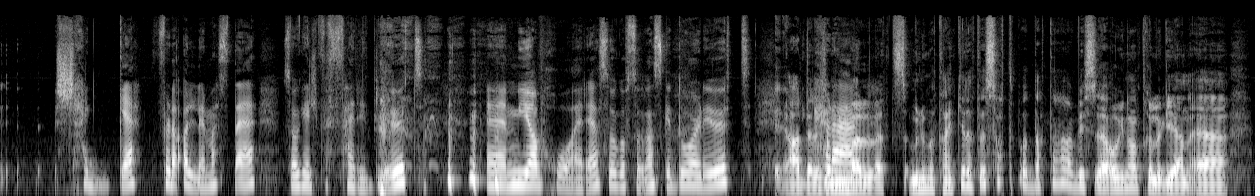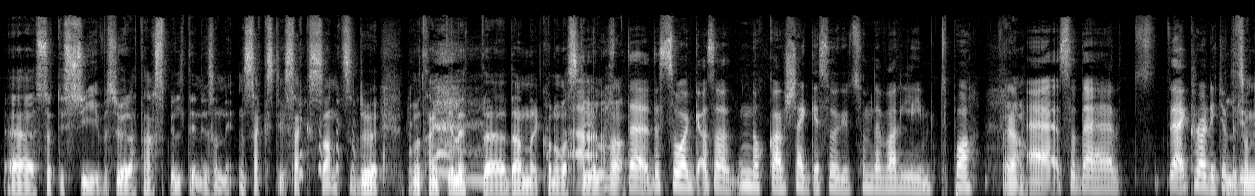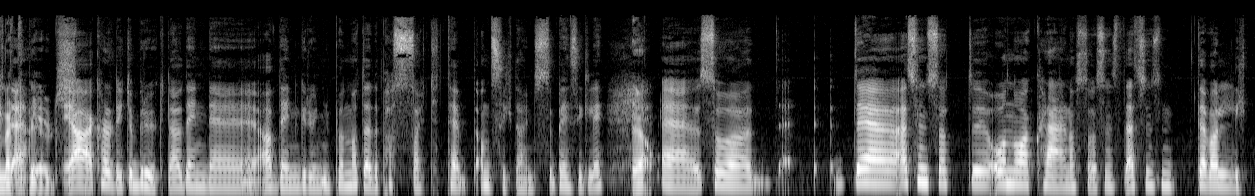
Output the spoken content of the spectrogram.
skjegget, for det aller meste, så helt forferdelig ut. Eh, mye av håret så også ganske dårlig ut. Ja, det er liksom Klær. mullets. Men du må tenke dette er satt på dette her, Hvis originaltrilogien er er 77, så er dette her spilt inn i sånn 1966, sant? Så du, du må tenke litt uh, den hvordan var stilen da. Det, det så, altså, Noe av skjegget så ut som det var limt på. Ja. Eh, så det Jeg klarte ikke å bruke sånn det. Ja, jeg klarte ikke å bruke det av den, det, av den grunnen, på en måte. Det passa ikke til ansiktet hans, basically. Ja. Eh, så det, det Jeg syns at Og nå klærne også. Synes, jeg syns det var litt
